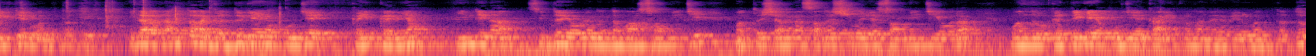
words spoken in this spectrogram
ಇಟ್ಟಿರುವಂಥದ್ದು. ಇದರ ನಂತರ ಗದ್ದುಗೆಯ ಪೂಜೆ ಕೈಂಕರ್ಯ ಇಂದಿನ ಸಿದ್ಧಯೋಗಾನಂದ ಮಹಾಸ್ವಾಮೀಜಿ ಮತ್ತು ಶರಣ ಸದಾಶಿವಯ್ಯ ಸ್ವಾಮೀಜಿಯವರ ಒಂದು ಗದ್ದಿಗೆಯ ಪೂಜೆಯ ಕಾರ್ಯಕ್ರಮ ನೆರವೇರುವಂಥದ್ದು.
